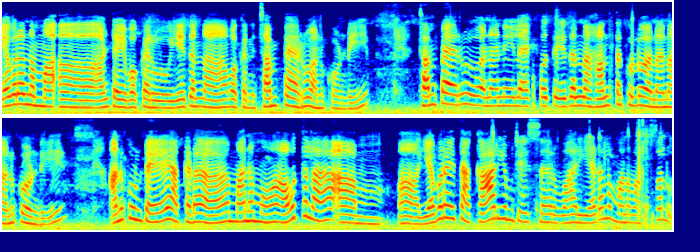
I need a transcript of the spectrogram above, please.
ఎవరన్నా మా అంటే ఒకరు ఏదన్నా ఒకరిని చంపారు అనుకోండి చంపారు అనని లేకపోతే ఏదన్నా హంతకులు అనని అనుకోండి అనుకుంటే అక్కడ మనము అవతల ఎవరైతే ఆ కార్యం చేశారో వారి ఎడల మనం అస్సలు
